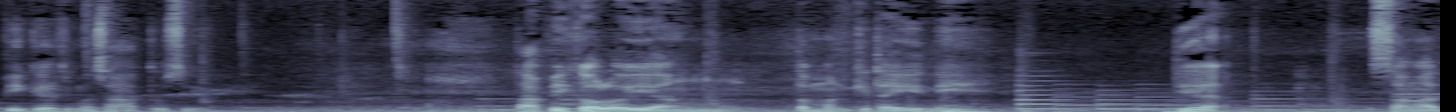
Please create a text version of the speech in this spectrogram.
pikir cuma satu sih. Tapi kalau yang teman kita ini dia sangat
